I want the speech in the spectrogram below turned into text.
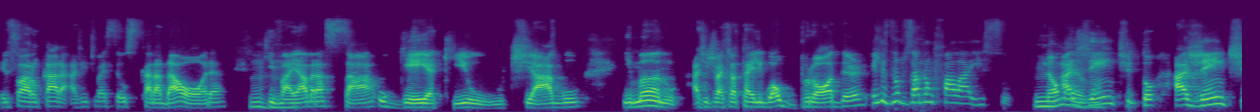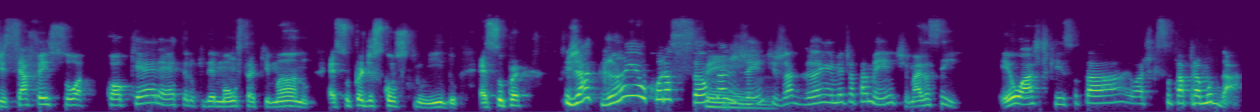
Eles falaram, cara, a gente vai ser os caras da hora uhum. que vai abraçar o gay aqui, o, o Thiago. E, mano, a gente vai tratar ele igual brother. Eles não precisaram falar isso. Não a gente, to, a gente se afeiçoa. Qualquer hétero que demonstra que, mano, é super desconstruído, é super. Já ganha o coração Sim. da gente, já ganha imediatamente. Mas assim, eu acho que isso tá, eu acho que isso tá para mudar.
